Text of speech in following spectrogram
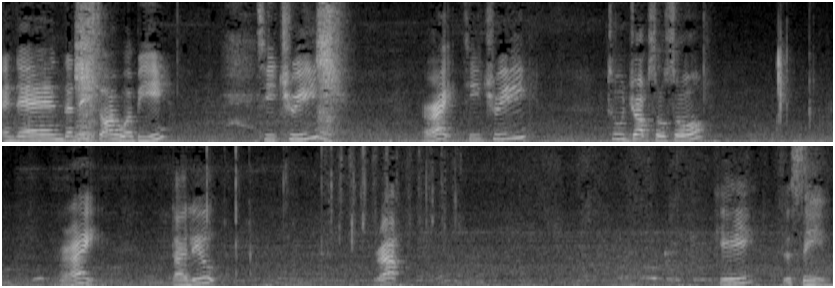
And then the next oil will be tea tree all right tea tree two drops also. All right dilute. Wrap okay the same.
